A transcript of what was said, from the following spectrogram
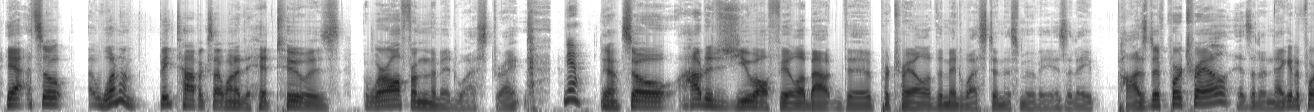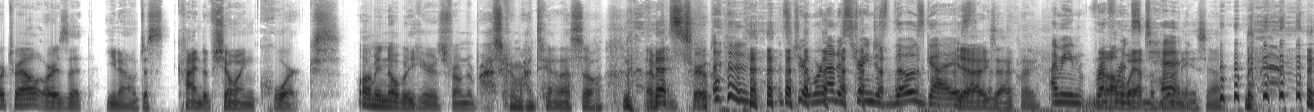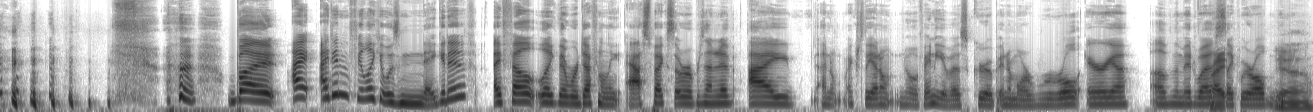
Yeah. So uh, one of the big topics I wanted to hit too is we're all from the Midwest, right? Yeah. Yeah. So how did you all feel about the portrayal of the Midwest in this movie? Is it a positive portrayal? Is it a negative portrayal? Or is it, you know, just kind of showing quirks? Well, I mean, nobody here is from Nebraska or Montana, so I mean, That's true. That's true. We're not as strange as those guys. yeah, exactly. I mean, Not all the way out reference in the Ted. boonies, yeah. but I, I didn't feel like it was negative. I felt like there were definitely aspects that were representative. I I don't actually I don't know if any of us grew up in a more rural area of the Midwest. Right. Like we were all Yeah.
